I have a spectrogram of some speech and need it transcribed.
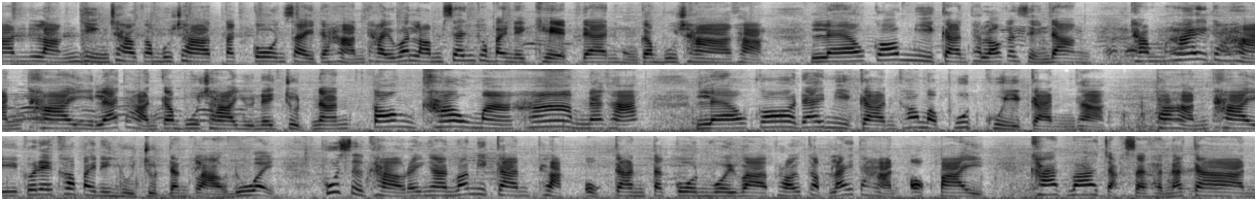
การณ์หลังหญิงชาวกัมพูชาตะโกนใส่ทหารไทยว่าล้ำเส้นเข้าไปในเขตแดนของกัมพูชาค่ะ แล้วก็มีการทะเลาะกันเสียงดังทำให้ทหารไทยและทหารกัมพูชาอยู่ในจุดนั้นต้องเข้ามาห้ามนะคะ แล้วก็ได้มีการเข้ามาพูดคุยกันค่ะ ทหารไทยก็ได้เข้าไปในอยู่จุดดังกล่าวด้วย ผู้สื่อข่าวรายงานว่ามีการผลักอกกันตะโกนโวยวายพร้อมกับไล่ทหารออกไป คาดว่าจากสถานการณ์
